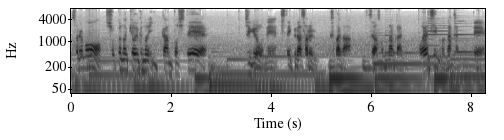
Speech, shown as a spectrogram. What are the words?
それも食の教育の一環として授業をねしてくださる方が実はその中に親チームの中にいて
